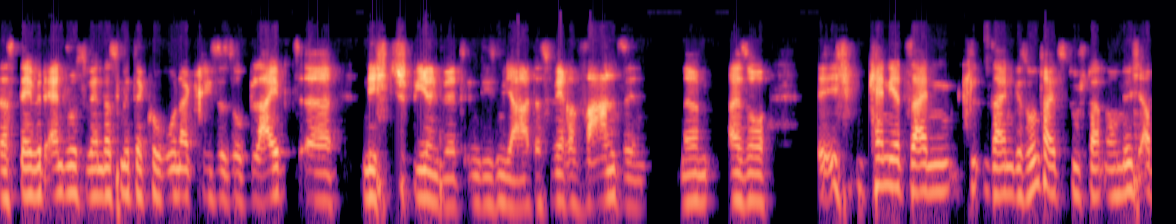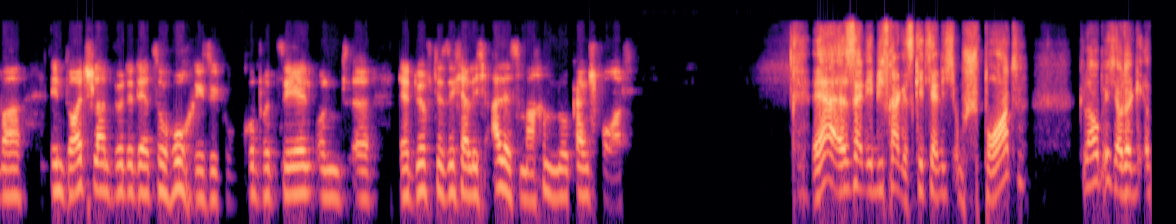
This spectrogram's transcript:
dass David Andrews, wenn das mit der Corona-Krise so bleibt, nicht spielen wird in diesem Jahr. Das wäre Wahnsinn. Ne? Also ich kenne jetzt seinen, seinen Gesundheitszustand noch nicht, aber in Deutschland würde der zur Hochrisikogruppe zählen und der dürfte sicherlich alles machen, nur kein Sport. Ja, es ist halt eben die Frage. Es geht ja nicht um Sport, glaube ich, oder äh,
